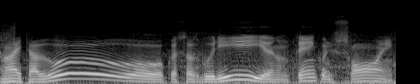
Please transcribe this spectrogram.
Ai, tá louco, essas gurias, não tem condições.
